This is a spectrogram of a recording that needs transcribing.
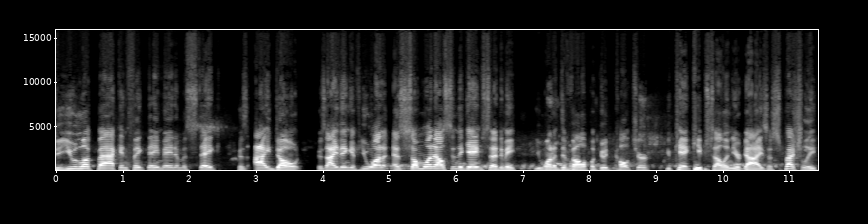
do you look back and think they made a mistake? Because I don't. Because I think if you want to, as someone else in the game said to me, you want to develop a good culture, you can't keep selling your guys, especially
